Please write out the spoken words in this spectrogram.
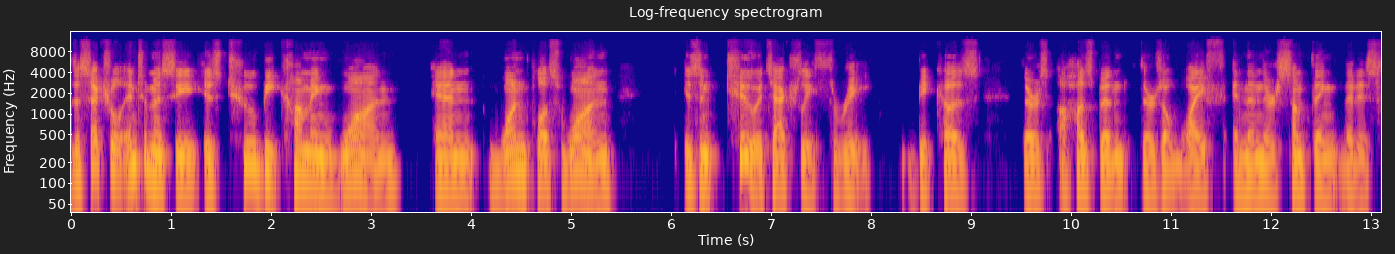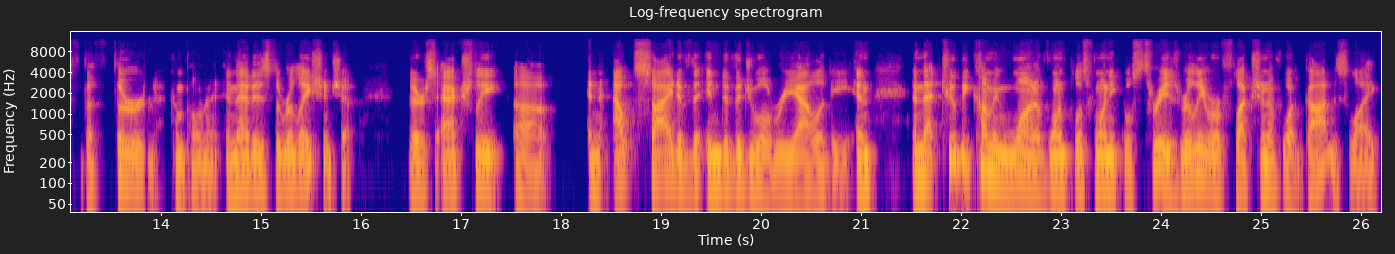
the sexual intimacy is two becoming one, and one plus one isn't two, it's actually three because there's a husband, there's a wife, and then there's something that is the third component, and that is the relationship. There's actually uh, an outside of the individual reality, and and that two becoming one of one plus one equals three is really a reflection of what God is like.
